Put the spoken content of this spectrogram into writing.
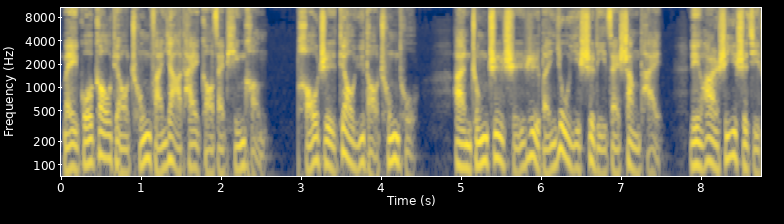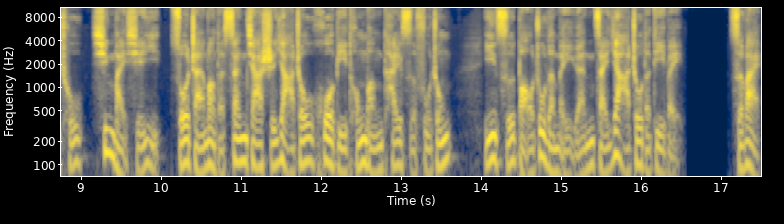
美国高调重返亚太，搞在平衡，炮制钓鱼岛冲突，暗中支持日本右翼势力在上台，令二十一世纪初清迈协议所展望的三加十亚洲货币同盟胎死腹中，以此保住了美元在亚洲的地位。此外，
